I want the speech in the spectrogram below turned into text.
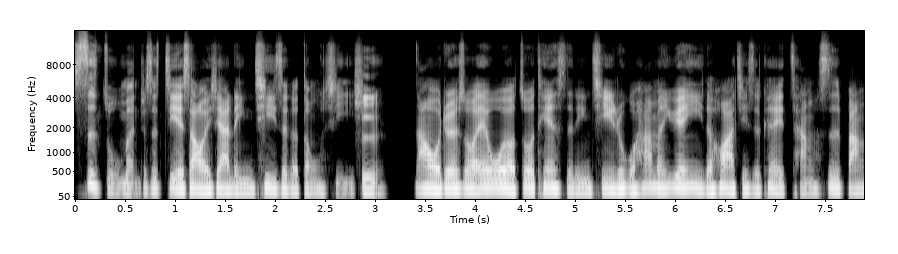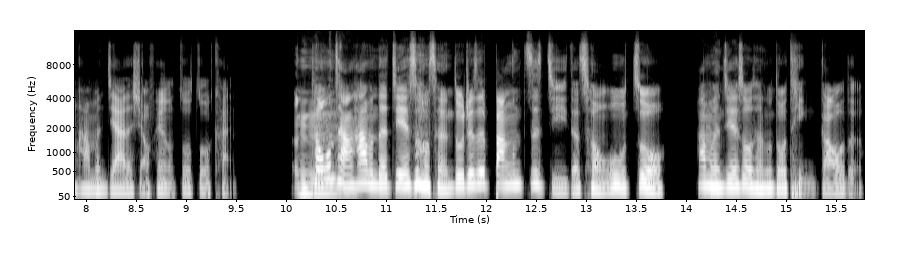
饲主们就是介绍一下灵气这个东西，是，然后我就会说，哎、我有做天使灵气，如果他们愿意的话，其实可以尝试帮他们家的小朋友做做看。嗯，通常他们的接受程度就是帮自己的宠物做，他们接受程度都挺高的。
